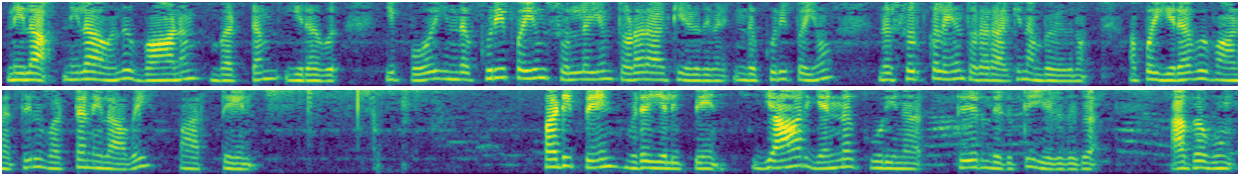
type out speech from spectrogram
நிலா. நிலா வந்து வானம் வட்டம் இரவு. இப்போ இந்த குறிப்பையும் சொல்லையும் தொடராக்கி எழுதுவேன். இந்த குறிப்பையும் இந்த சொற்களையும் தொடராக்கி நம்ம எழுதணும். அப்போ இரவு வானத்தில் வட்ட நிலாவை பார்த்தேன். படிப்பேன் விடையளிப்பேன். யார் என்ன கூறினார்? தேர்ந்தெடுத்து எழுதுக. அகவும்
